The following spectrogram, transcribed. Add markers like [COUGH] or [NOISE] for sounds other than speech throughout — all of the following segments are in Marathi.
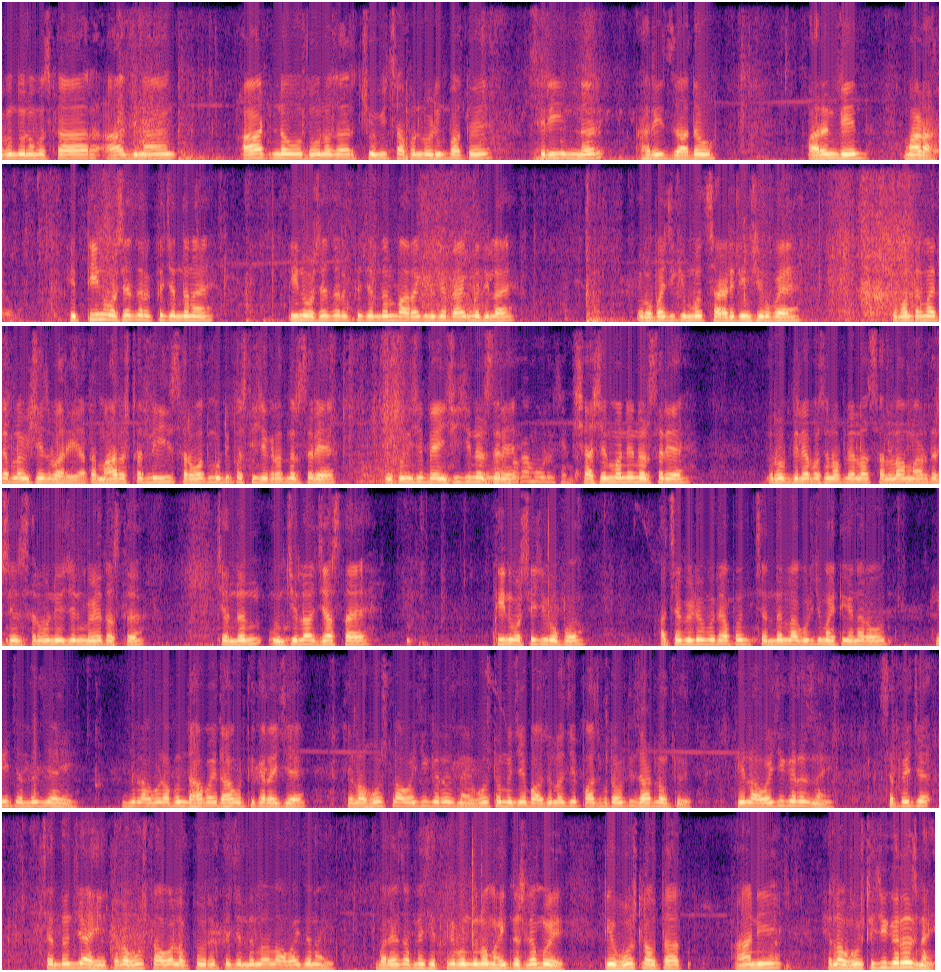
बंधू नमस्कार. आज दिनांक आठ नऊ दोन हजार चोवीस आपण लोडिंग पाहतोय. श्री नर हरी जाधव आरणबेन माडा. हे तीन वर्षाचं रक्तचंदन आहे. तीन वर्षाचं रक्तचंदन बारा किलोच्या बॅगमधील आहे. रोपाची किंमत साडेतीनशे रुपये आहे. तुम्हाला तर माहिती आहे आपला विशेष भारी आता महाराष्ट्रातली ही सर्वात मोठी पस्तीस एकरात नर्सरी आहे. एकोणीसशे ब्याऐंशीची नर्सरी आहे. शासनमान्य नर्सरी आहे. रोप दिल्यापासून आपल्याला सल्ला मार्गदर्शन सर्व नियोजन मिळत असतं. चंदन उंचीला जास्त आहे. तीन वर्षाची रोपं. आजच्या व्हिडिओमध्ये आपण चंदन लागवडीची माहिती घेणार आहोत. हे चंदन जे आहे हिची लागवड आपण दहा बाय दहावरती करायची आहे ह्याला होस्ट लावायची गरज नाही. होस्ट म्हणजे बाजूला जे पाच फुटावरती झाड लावतोय ते लावायची गरज नाही. सफेद च- चंदन जे आहे त्याला होस्ट लावावा लागतो. रक्तचंदनला लावायचं नाही. बऱ्याच आपल्या शेतकरी बंधूंना माहीत नसल्यामुळे ते होस्ट लावतात आणि ह्याला होस्टची गरज नाही.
